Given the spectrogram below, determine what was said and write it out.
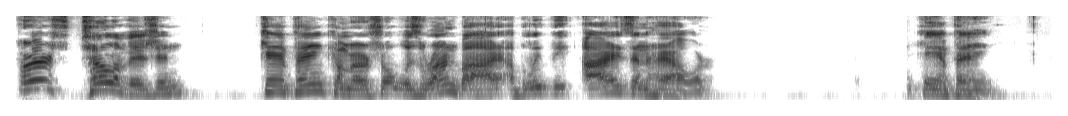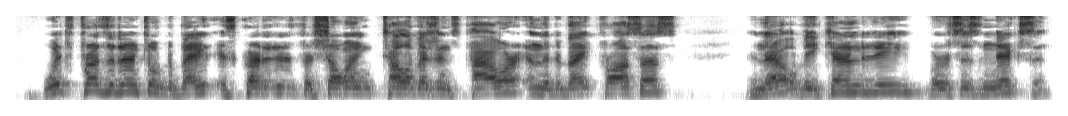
first television campaign commercial was run by, I believe, the Eisenhower campaign. Which presidential debate is credited for showing television's power in the debate process? And that will be Kennedy versus Nixon.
